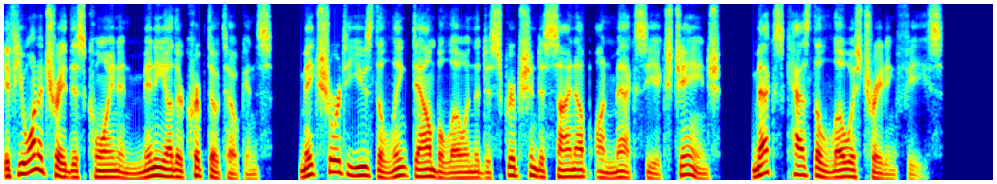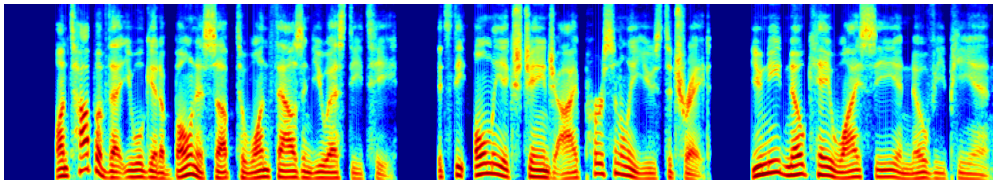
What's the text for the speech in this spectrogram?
If you want to trade this coin and many other crypto tokens, make sure to use the link down below in the description to sign up on MEXC exchange. MEXC has the lowest trading fees. On top of that, you will get a bonus up to 1000 USDT. It's the only exchange I personally use to trade. You need no KYC and no VPN.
